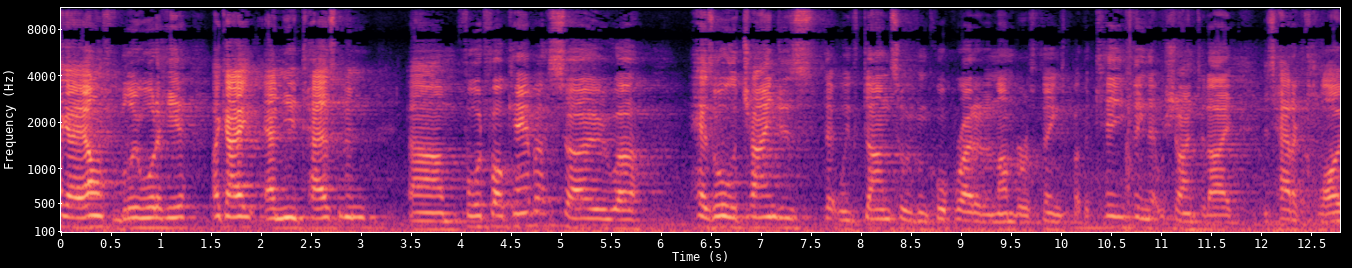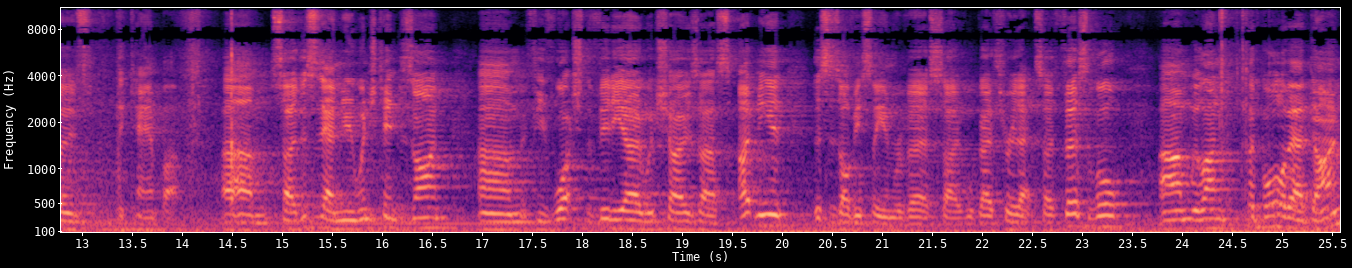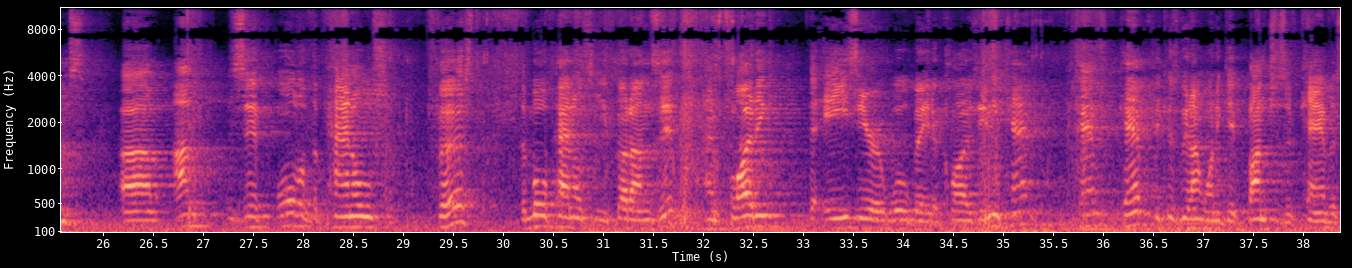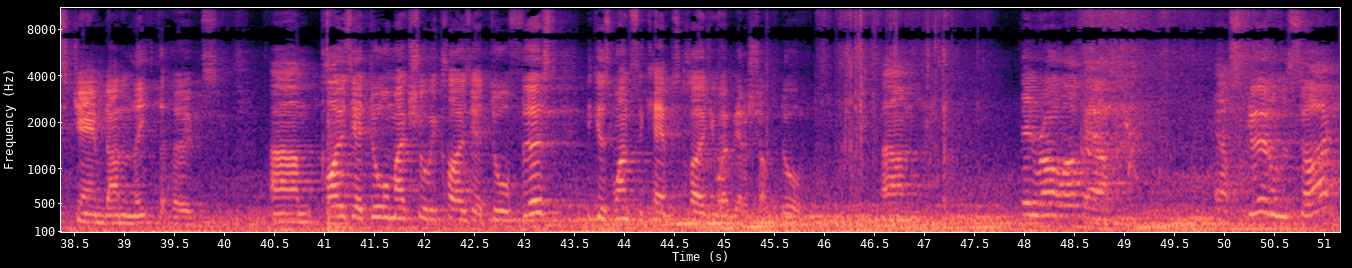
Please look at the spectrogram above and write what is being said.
Okay, Alan from Bluewater here. Okay, our new Tasman um, fold camper. So uh, has all the changes that we've done. So we've incorporated a number of things, but the key thing that we're showing today is how to close the camper. Um, so this is our new winch tent design. Um, if you've watched the video which shows us opening it, this is obviously in reverse. So we'll go through that. So first of all, um, we'll unclip all of our domes, um, unzip all of the panels first. The more panels you've got unzipped and floating, the easier it will be to close any camp, camp, camp because we don't want to get bunches of canvas jammed underneath the hoops. Um, close our door, make sure we close our door first because once the camp is closed, you won't be able to shut the door. Um, then roll up our, our skirt on the side.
